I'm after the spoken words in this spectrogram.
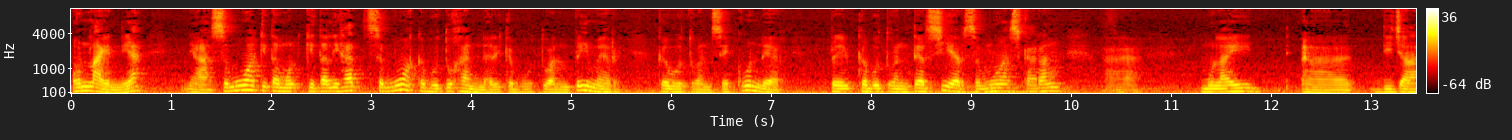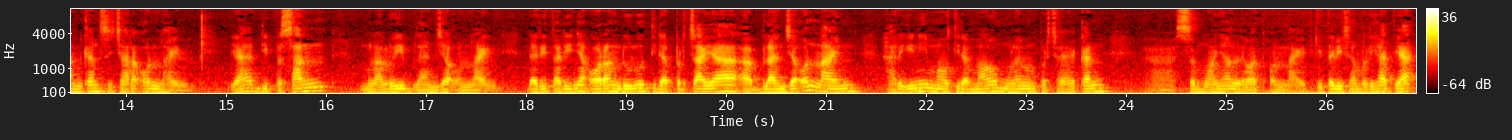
online ya Ya, semua kita kita lihat semua kebutuhan dari kebutuhan primer, kebutuhan sekunder, kebutuhan tersier semua sekarang uh, mulai uh, dijalankan secara online. Ya, dipesan melalui belanja online. Dari tadinya orang dulu tidak percaya uh, belanja online, hari ini mau tidak mau mulai mempercayakan uh, semuanya lewat online. Kita bisa melihat ya,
